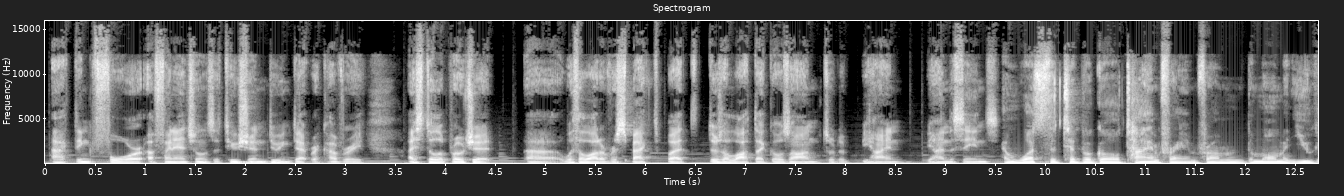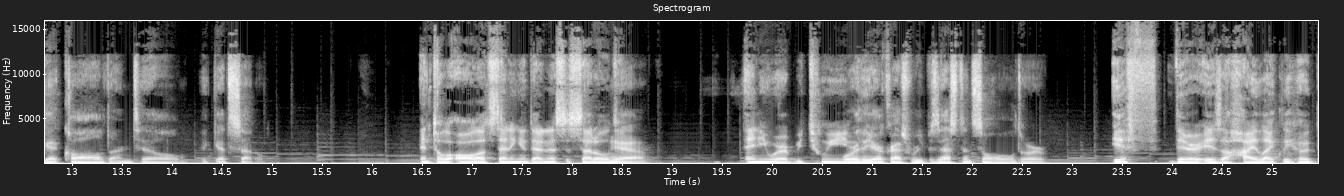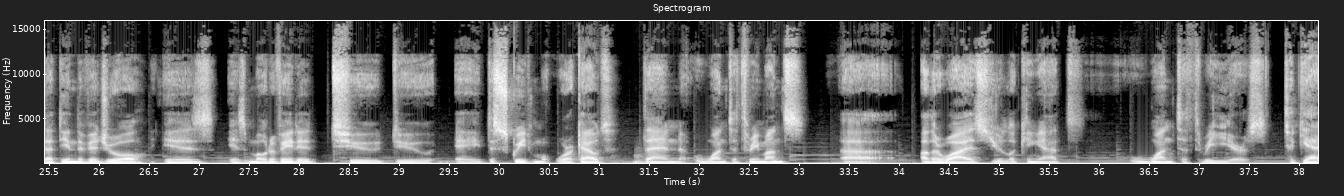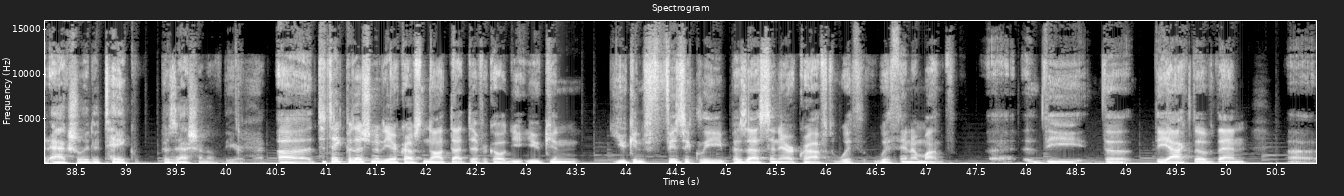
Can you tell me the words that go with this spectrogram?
acting for a financial institution doing debt recovery, I still approach it uh, with a lot of respect, but there's a lot that goes on sort of behind behind the scenes. And what's the typical time frame from the moment you get called until it gets settled? Until all outstanding indebtedness is settled. Yeah. Anywhere between or the aircraft's repossessed and sold or if there is a high likelihood that the individual is is motivated to do a discrete workout, then one to three months. Uh, otherwise, you're looking at one to three years to get actually to take possession of the aircraft. Uh, to take possession of the aircraft is not that difficult. You, you, can you can physically possess an aircraft with within a month. Uh, the the the act of then uh,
